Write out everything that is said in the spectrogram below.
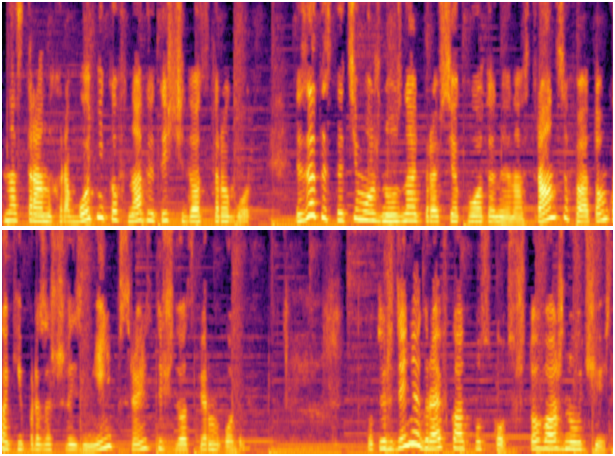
иностранных работников на 2022 год. Из этой статьи можно узнать про все квоты на иностранцев и о том, какие произошли изменения по сравнению с 2021 годом. Утверждение графика отпусков. Что важно учесть?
